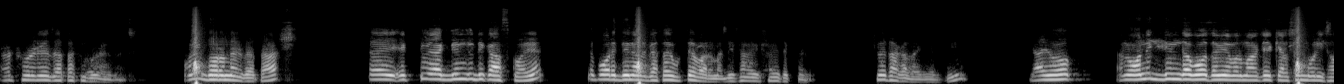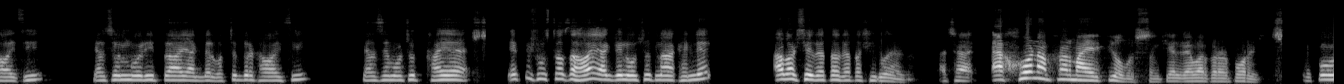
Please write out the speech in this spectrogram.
আর শরীরে ব্যথা শুরু হয়ে গেছে। অনেক ধরনের ব্যথা। তাই একটু একদিন যদি কাজ করে তো পরের দিন আর ব্যথায় উঠতে পারে না বিছানায় শুয়ে থাকতে। শুয়ে থাকা লাগে আর কি। যাই হোক আমি অনেক দিন যাবত আমি আমার মাকে ক্যালসিয়াম বড়ি খাওয়াইছি। ক্যালসিয়াম বড়ি প্রায় এক দেড় বছর ধরে খাওয়াইছি। ক্যালসিয়াম ওষুধ খাইয়ে একটু সুস্থতা হয় একদিন ওষুধ না খেলে আবার সে ব্যথা ব্যথা শুরু হয়ে যায়। আচ্ছা এখন আপনার মায়ের কি অবস্থা? তেল ব্যবহার করার পরে? এখন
